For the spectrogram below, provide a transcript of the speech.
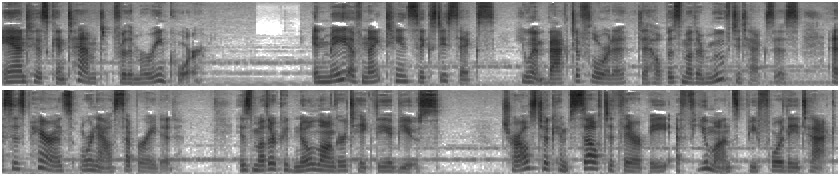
and his contempt for the Marine Corps. In May of 1966, he went back to Florida to help his mother move to Texas as his parents were now separated. His mother could no longer take the abuse. Charles took himself to therapy a few months before the attack.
